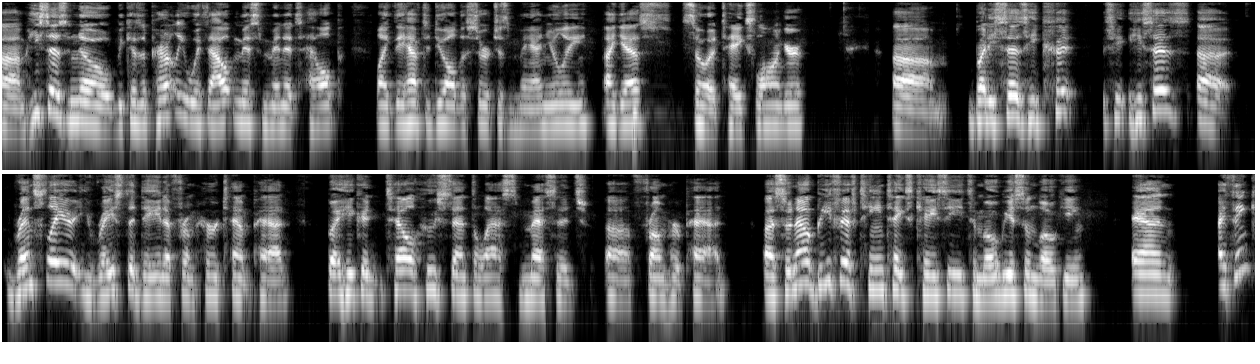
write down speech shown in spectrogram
Um, he says no because apparently without Miss Minute's help, like they have to do all the searches manually, I guess, so it takes longer. Um, but he says he could. He, he says uh, Renslayer erased the data from her temp pad, but he could tell who sent the last message uh, from her pad. Uh, so now B15 takes Casey to Mobius and Loki, and I think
